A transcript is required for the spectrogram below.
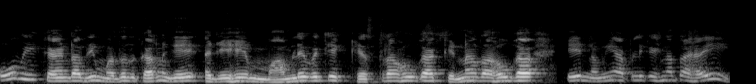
ਉਹ ਵੀ ਕੈਨੇਡਾ ਦੀ ਮਦਦ ਕਰਨਗੇ। ਅਜਿਹੇ ਮਾਮਲੇ ਵਿੱਚ ਕਿਸ ਤਰ੍ਹਾਂ ਹੋਊਗਾ, ਕਿੰਨਾ ਦਾ ਹੋਊਗਾ ਇਹ ਨਵੀਆਂ ਐਪਲੀਕੇਸ਼ਨਾਂ ਤਾਂ ਹੈ ਹੀ।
